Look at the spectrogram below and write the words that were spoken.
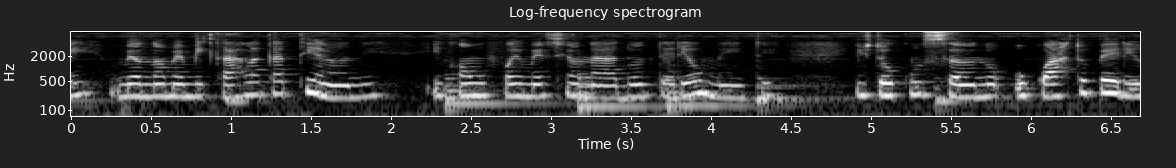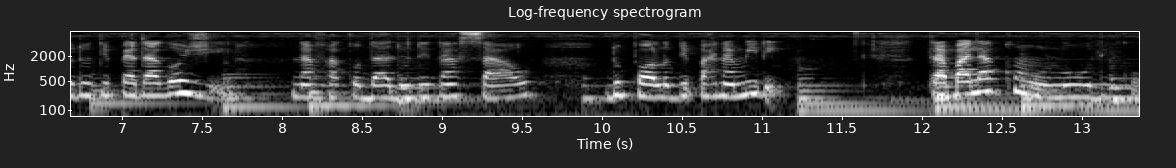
Oi, meu nome é Micarla Catiane e, como foi mencionado anteriormente, estou cursando o quarto período de Pedagogia na Faculdade Uninassal do Polo de Parnamirim. Trabalhar com o lúdico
